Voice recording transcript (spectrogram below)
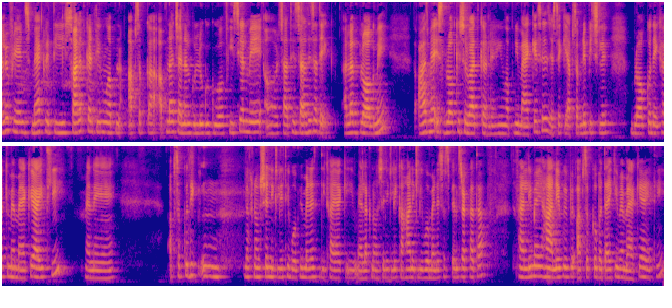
हेलो फ्रेंड्स, मैं कृति स्वागत करती हूँ अपना, आप सबका अपना चैनल गुल्लू गुगू ऑफिशियल में और साथ ही साथ ही साथ एक अलग ब्लॉग में। तो आज मैं इस ब्लॉग की शुरुआत कर रही हूँ अपनी मैके से। जैसे कि आप सबने पिछले ब्लॉग को देखा कि मैं मैके आई थी। मैंने आप सबको दिख लखनऊ से निकली थी, वो भी मैंने दिखाया कि मैं लखनऊ से निकली, कहाँ निकली, वो मैंने सस्पेंस रखा था। तो फाइनली मैं यहाँ आने पे आप सबको बताई कि मैं मैके आई थी।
